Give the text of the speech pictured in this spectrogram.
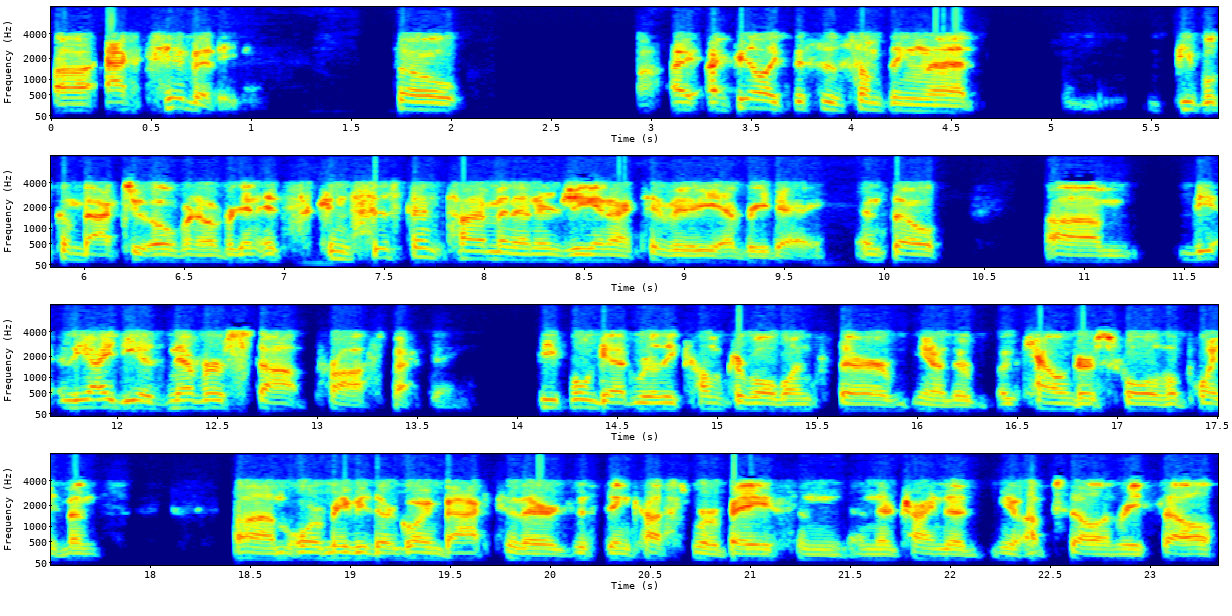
uh, activity. So I, I feel like this is something that people come back to over and over again. It's consistent time and energy and activity every day. And so um, the the idea is never stop prospecting. People get really comfortable once their you know their calendar's full of appointments um, or maybe they're going back to their existing customer base and, and they're trying to you know upsell and resell.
